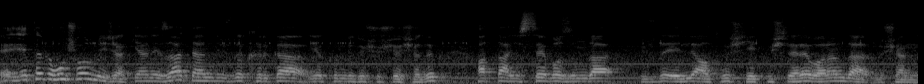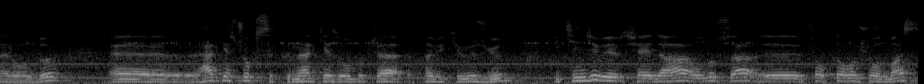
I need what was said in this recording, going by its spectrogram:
E, e tabi hoş olmayacak. Yani zaten %40'a yakın bir düşüş yaşadık. Hatta hisse bazında %50, 60, 70'lere varan da düşenler oldu. E, herkes çok sıkkın, herkes oldukça tabii ki üzgün. İkinci bir şey daha olursa e, çok da hoş olmaz.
